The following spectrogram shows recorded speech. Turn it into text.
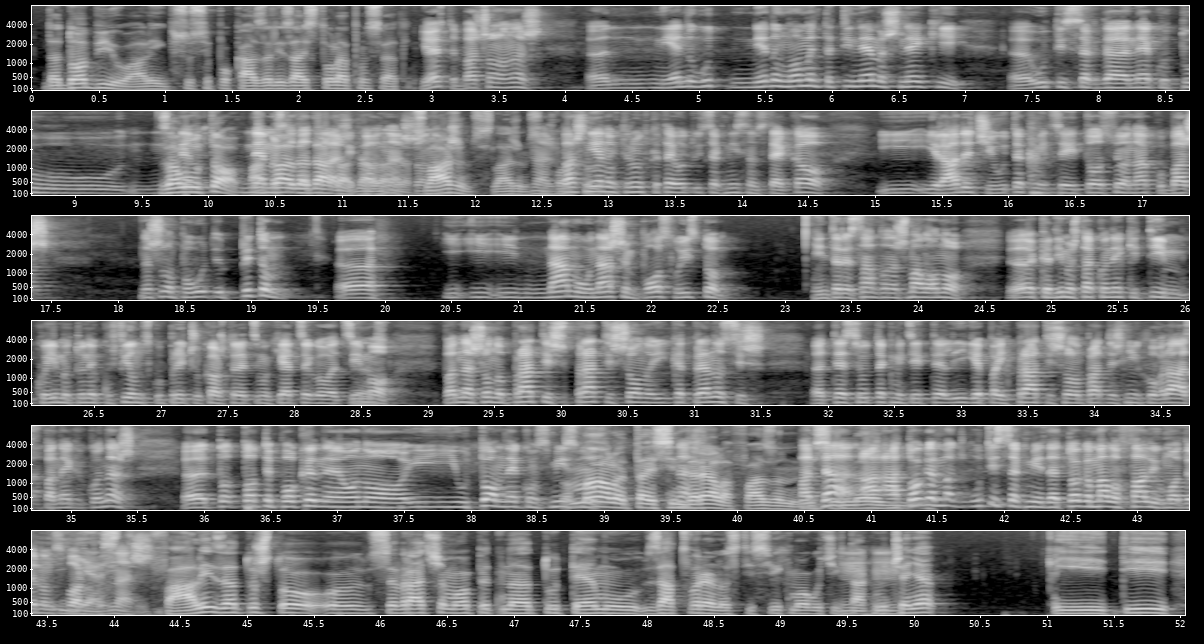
da dobiju, ali su se pokazali zaista u lepom svetlu. Jeste, baš ono, znaš, e, nijednog, nijednog momenta ti nemaš neki e, utisak da neko tu... Zalutao. Nema, Pa, nema da, što da, da, da, traži, da, kao, da, da, znaš, ono. slažem se, slažem se. Znaš, baš potpuno. nijednog trenutka taj utisak nisam stekao i, i radeći utakmice i to sve onako baš, znaš, ono, povu... pritom, uh, i, i, i nama u našem poslu isto, interesantno, znaš, malo ono, e, kad imaš tako neki tim koji ima tu neku filmsku priču, kao što recimo Hercegovac imao, pa, znaš, ono, pratiš, pratiš ono i kad prenosiš e, te sve utakmice i te lige, pa ih pratiš, ono, pratiš njihov rast, pa nekako, znaš, e, to, to te pokrene, ono, i, i u tom nekom smislu. Malo je taj Cinderella fazon. Pa mislim, da, a, a toga, utisak mi je da toga malo fali u modernom sportu, Jest, znaš. Fali zato što se vraćamo opet na tu temu zatvorenosti svih mogućih Mhm. takmičenja i ti,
